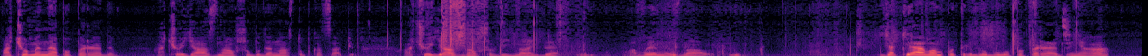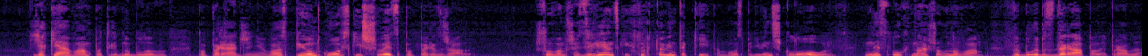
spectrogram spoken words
А чо мене попередив? А чо я знав, що буде наступ кацапів? А чо я знав, що війна йде? А ви не знали. Яке вам потрібно було попередження, га? Яке вам потрібно було попередження? Вас Піонковський швиц попереджали. Що вам ще Зеленський? Хто, хто він такий там? Господі, він ж клоун. Не слух, на що воно вам? Ви були б здарапали, правда?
